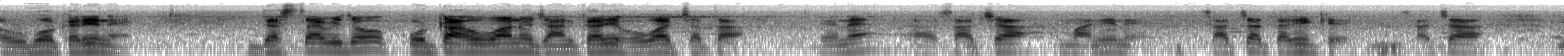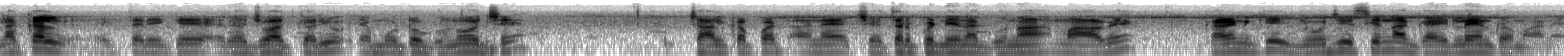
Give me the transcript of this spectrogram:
ઊભો કરીને દસ્તાવેજો ખોટા હોવાનું જાણકારી હોવા છતાં એને સાચા માનીને, સાચા તરીકે, સાચા નકલ તરીકે રજૂઆત કર્યું. એ મોટો ગુનો છે. ચાલકપટ અને છેતરપિંડીના ગુનામાં આવે. કારણ કે યુજીસીના ગાઈડલાઇન પ્રમાણે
